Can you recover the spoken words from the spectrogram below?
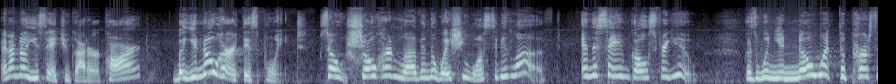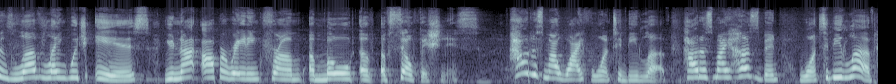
And I know you said you got her a card, but you know her at this point. So show her love in the way she wants to be loved. And the same goes for you. Because when you know what the person's love language is, you're not operating from a mode of, of selfishness. How does my wife want to be loved? How does my husband want to be loved?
